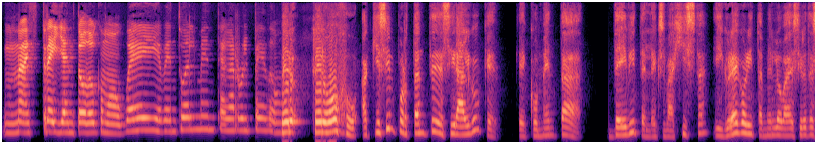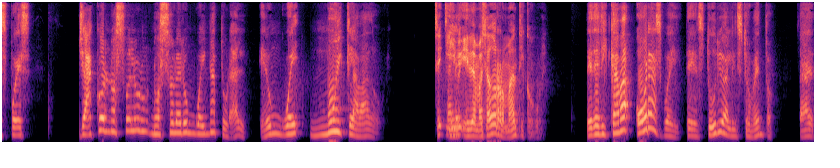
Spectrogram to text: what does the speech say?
una estrella en todo, como, güey, eventualmente agarro el pedo. Pero, pero ojo, aquí es importante decir algo que, que comenta David, el ex bajista, y Gregory también lo va a decir después. Jaco no solo, no solo era un güey natural, era un güey muy clavado. Sí, y, demasiado romántico, güey. Le dedicaba horas, güey, de estudio al instrumento. O sea,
